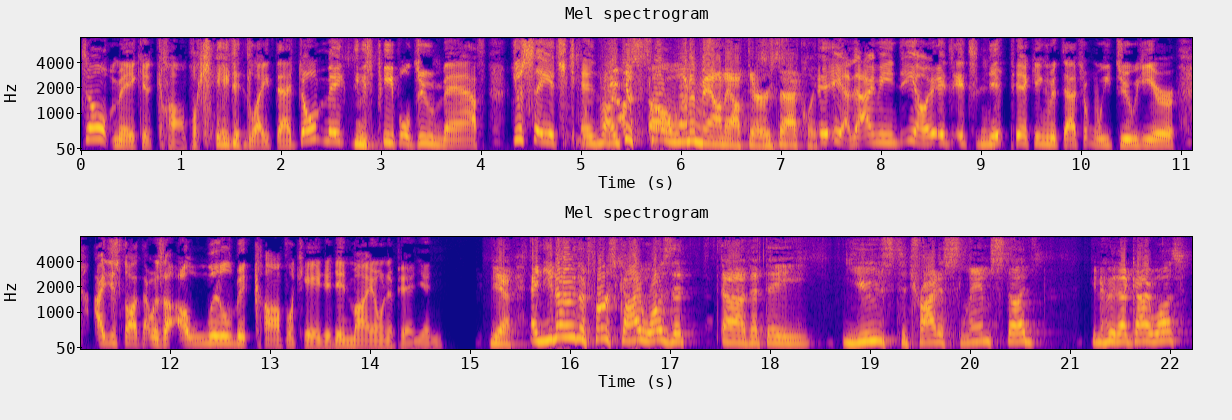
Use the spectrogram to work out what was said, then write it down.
don't make it complicated like that. Don't make these hmm. people do math. Just say it's ten. Right, just throw one amount out there. Exactly. Yeah, I mean, you know, it, it's nitpicking, but that's what we do here. I just thought that was a, a, little bit complicated, in my own opinion. Yeah, and you know who the first guy was that uh, that they used to try to slam Studd. You know who that guy was?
